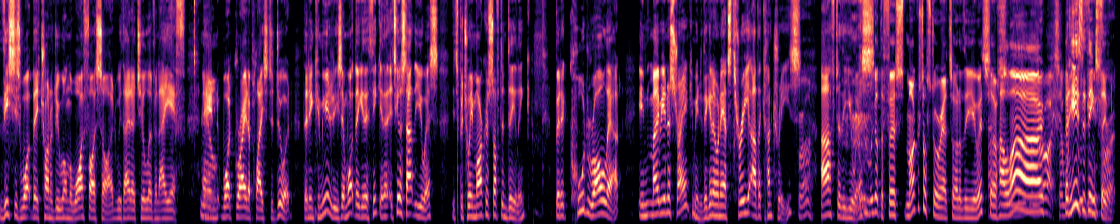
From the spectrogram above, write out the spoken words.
This is what they're trying to do on the Wi-Fi side with 802.11af, and what greater place to do it than in communities. And what they're, they're thinking, it's going to start in the US. It's between Microsoft and D-Link, but it could roll out in maybe an Australian community. They're going to announce three other countries Right. after the US. We got the first Microsoft store outside of the US, so Absolutely hello. right. So but here's the thing, Stephen.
